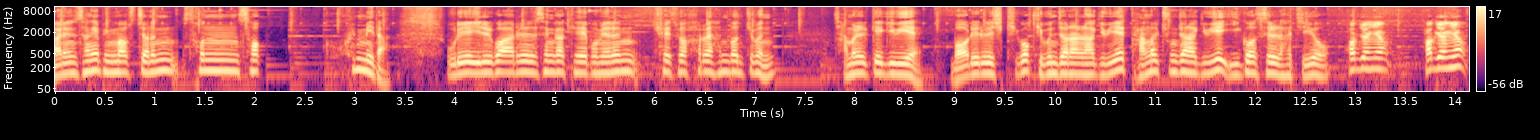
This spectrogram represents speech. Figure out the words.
안현상의 빅마우스 저는 손석회입니다. 우리의 일과를 생각해 보면은 최소 하루에 한 번쯤은 잠을 깨기 위해 머리를 식히고 기분 전환을 하기 위해 당을 충전하기 위해 이것을 하지요. 박영영, 박영영,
